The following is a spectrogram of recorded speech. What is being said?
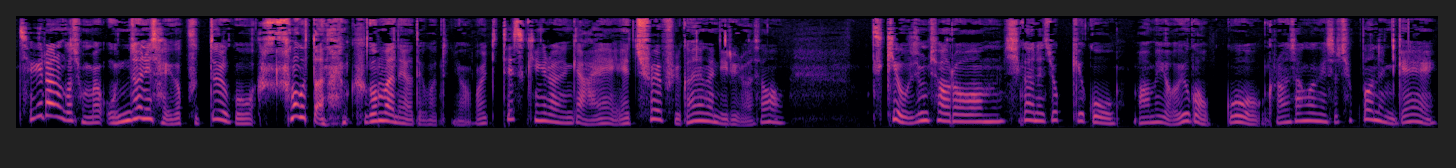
책이라는 거 정말 온전히 자기가 붙들고 아무것도 안 하고 그것만 해야 되거든요. 멀티태스킹이라는 게 아예 애초에 불가능한 일이라서 특히 요즘처럼 시간에 쫓기고 마음에 여유가 없고 그런 상황에서 책 보는 게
